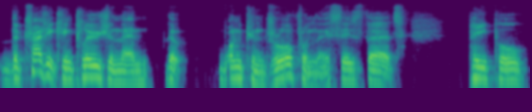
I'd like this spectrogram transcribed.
The tragic conclusion, then, that one can draw from this is that people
